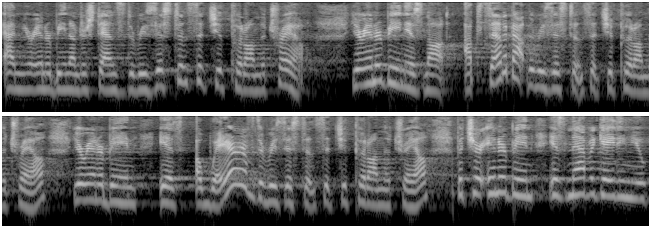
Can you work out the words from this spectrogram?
and your inner being understands the resistance that you've put on the trail. Your inner being is not upset about the resistance that you've put on the trail. Your inner being is aware of the resistance that you've put on the trail but your inner being is navigating you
